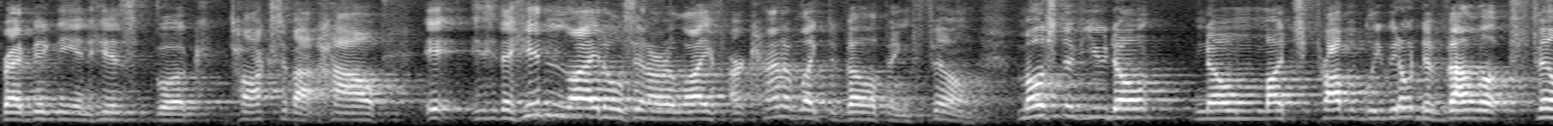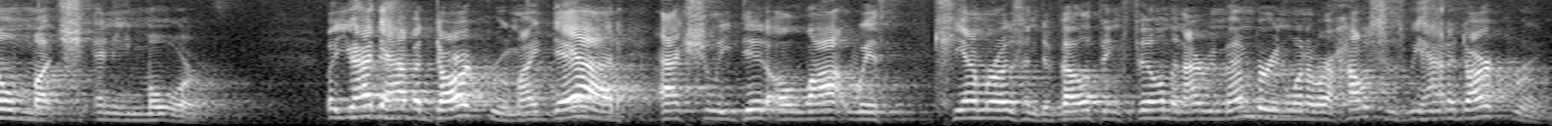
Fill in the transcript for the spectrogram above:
Brad Bigney, in his book, talks about how it, the hidden idols in our life are kind of like developing film. Most of you don't know much, probably, we don't develop film much anymore. But you had to have a dark room. My dad actually did a lot with cameras and developing film, and I remember in one of our houses we had a dark room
